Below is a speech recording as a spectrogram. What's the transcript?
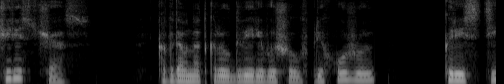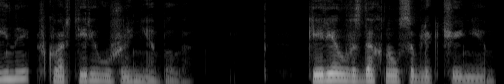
Через час, когда он открыл дверь и вышел в прихожую, Кристины в квартире уже не было. Кирилл вздохнул с облегчением.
